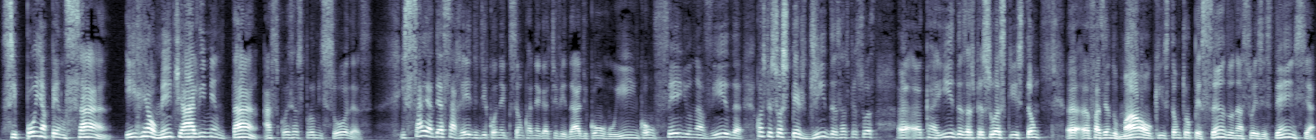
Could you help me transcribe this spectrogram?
Se põe a pensar e realmente a alimentar as coisas promissoras. E saia dessa rede de conexão com a negatividade, com o ruim, com o feio na vida, com as pessoas perdidas, as pessoas uh, uh, caídas, as pessoas que estão uh, fazendo mal, que estão tropeçando na sua existência.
